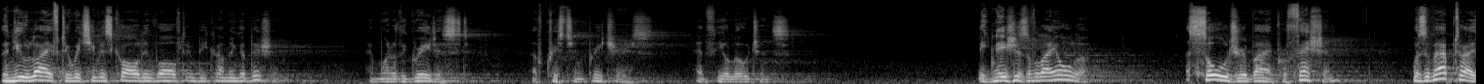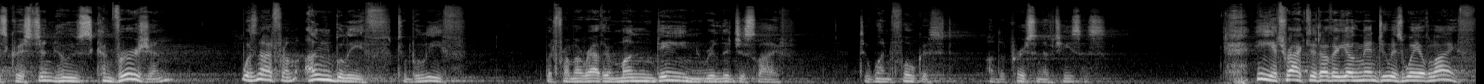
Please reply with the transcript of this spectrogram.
The new life to which he was called involved in becoming a bishop and one of the greatest of Christian preachers and theologians. Ignatius of Loyola, a soldier by profession, was a baptized Christian whose conversion was not from unbelief to belief, but from a rather mundane religious life to one focused on the person of Jesus. He attracted other young men to his way of life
